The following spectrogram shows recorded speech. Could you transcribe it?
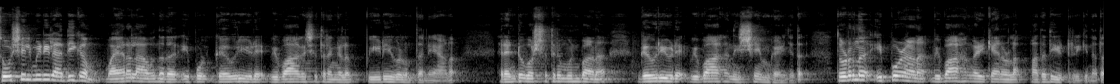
സോഷ്യൽ മീഡിയയിൽ അധികം വൈറലാവുന്നത് ഇപ്പോൾ ഗൗരിയുടെ വിവാഹ ചിത്രങ്ങളും വീഡിയോകളും തന്നെയാണ്. രണ്ടു വർഷത്തിനു മുൻപാണ് ഗൗരിയുടെ വിവാഹ നിശ്ചയം കഴിഞ്ഞത്. തുടർന്ന് ഇപ്പോഴാണ് വിവാഹം കഴിക്കാനുള്ള പദ്ധതിയിട്ടിരിക്കുന്നത്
